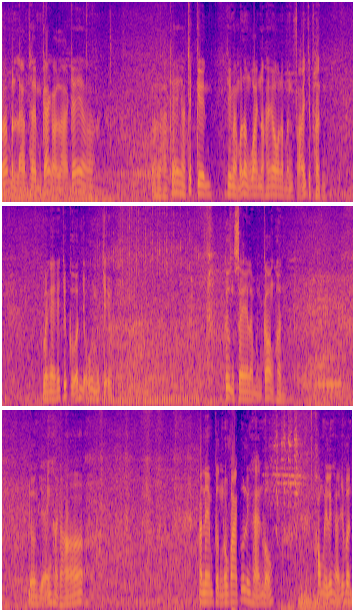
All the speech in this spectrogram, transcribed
Đó, mình làm thêm một cái gọi là cái gọi là cái check in khi mà mỗi lần quay NHO là mình phải chụp hình. Về ngay cái trước cửa anh Vũ mình mới chịu. Cứ một xe là mình có một hình. Đơn giản hồi đó anh em cần Nova cứ liên hệ anh Vũ. Không thì liên hệ cho Vinh.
